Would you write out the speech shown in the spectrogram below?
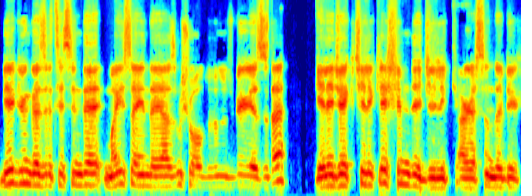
Bir Gün Gazetesi'nde Mayıs ayında yazmış olduğunuz bir yazıda gelecekçilikle şimdicilik arasında bir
